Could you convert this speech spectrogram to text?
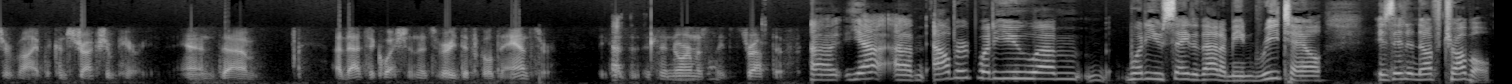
survive the construction period? And um, uh, that's a question that's very difficult to answer because uh, it's enormously disruptive. Uh, yeah, um, Albert, what do you um, what do you say to that? I mean, retail is in enough trouble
